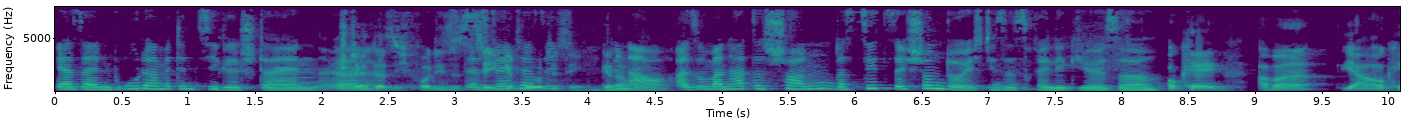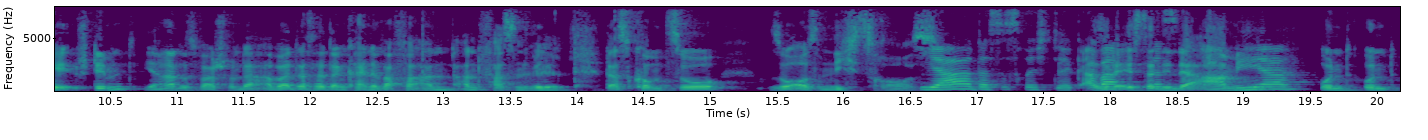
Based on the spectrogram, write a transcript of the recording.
er seinen Bruder mit dem Ziegelstein äh, Stellt er sich vor dieses da zehn stellt er Gebote sich- Ding. Genau. also man hat es schon, das zieht sich schon durch, dieses religiöse. Okay, aber ja, okay, stimmt, ja, das war schon da, aber dass er dann keine Waffe an, anfassen will, das kommt so so aus dem Nichts raus. Ja, das ist richtig. also Aber der ist dann in der Army Ja. und und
